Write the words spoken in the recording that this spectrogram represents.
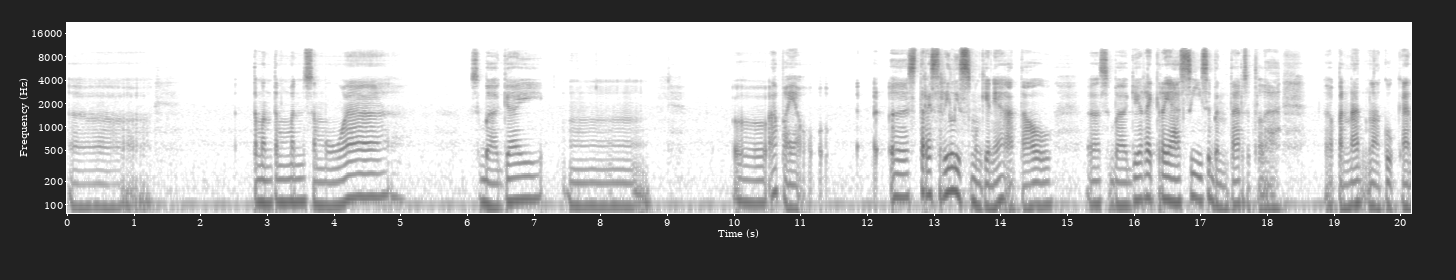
uh, teman-teman semua sebagai um, uh, apa ya stress release mungkin ya atau sebagai rekreasi sebentar setelah Eh, penat melakukan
